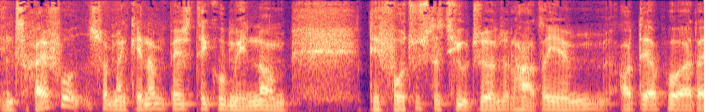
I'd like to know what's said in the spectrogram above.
en træfod, som man kender bedst. Det kunne minde om det fotostativ, Jørgensen har derhjemme. Og derpå er der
